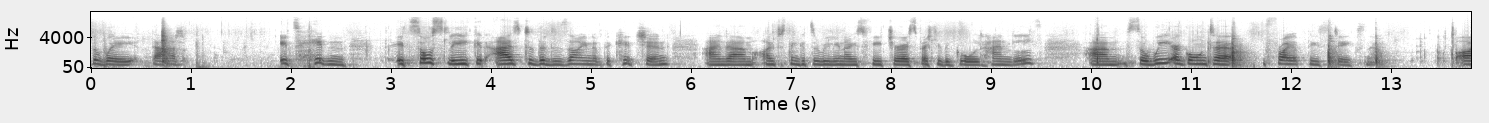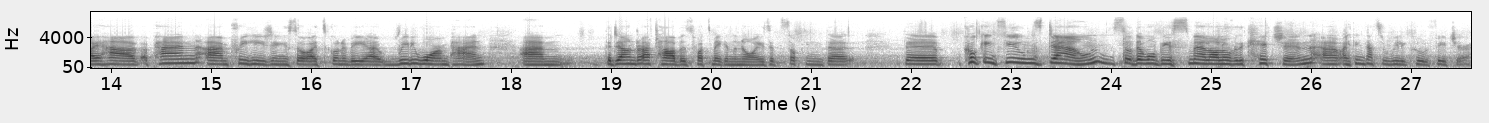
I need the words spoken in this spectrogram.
the way that it's hidden it's so sleek, it adds to the design of the kitchen and um, I just think it's a really nice feature, especially the gold handles. Um, so we are going to fry up these steaks now. I have a pan um, preheating, so it's going to be a really warm pan. Um, the downdraft hob is what's making the noise. It's sucking the, the cooking fumes down, so there won't be a smell all over the kitchen. Um, I think that's a really cool feature.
